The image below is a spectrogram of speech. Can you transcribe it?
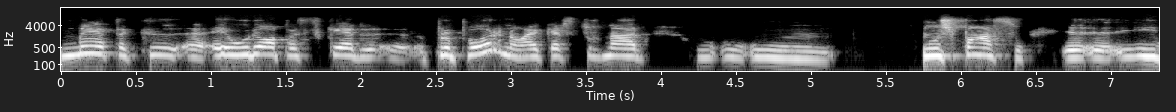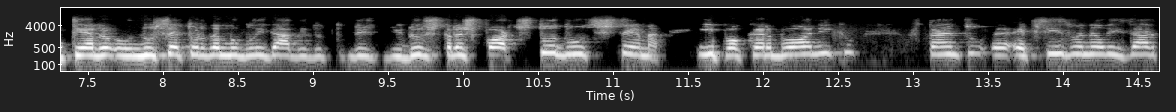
meta que a Europa se quer eh, propor, não é? Quer se tornar um, um espaço eh, e ter no setor da mobilidade e, do, dos transportes todo um sistema hipocarbónico, portanto, eh, é preciso analisar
